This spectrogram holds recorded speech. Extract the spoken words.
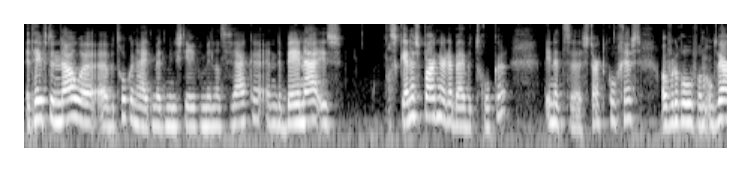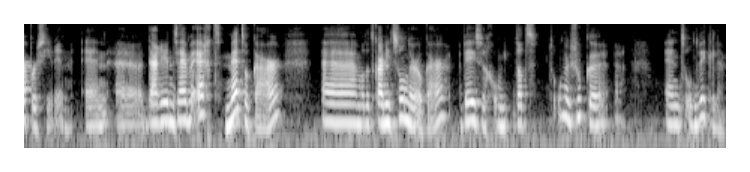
het heeft een nauwe betrokkenheid met het ministerie van Binnenlandse Zaken. En de BNA is als kennispartner daarbij betrokken in het eh, startcongres over de rol van ontwerpers hierin. En uh, daarin zijn we echt met elkaar, want het kan niet zonder elkaar, bezig om dat te onderzoeken en te ontwikkelen.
